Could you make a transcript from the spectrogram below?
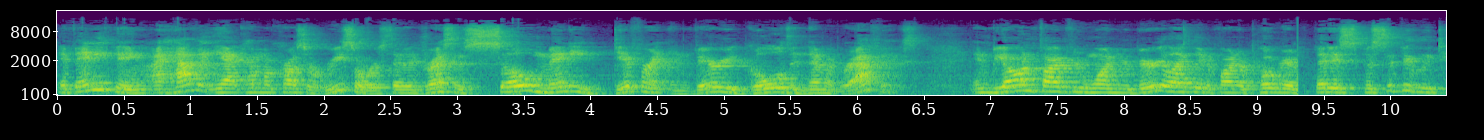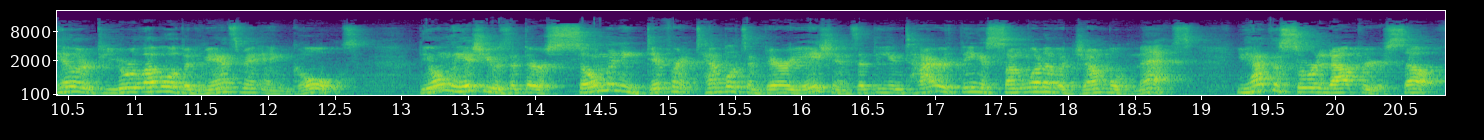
If anything, I haven't yet come across a resource that addresses so many different and varied goals and demographics. And beyond 531, you're very likely to find a program that is specifically tailored to your level of advancement and goals. The only issue is that there are so many different templates and variations that the entire thing is somewhat of a jumbled mess. You have to sort it out for yourself.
